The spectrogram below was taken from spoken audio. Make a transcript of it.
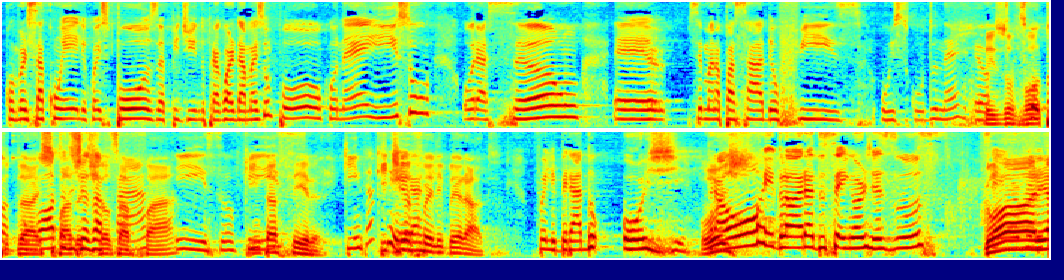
conversar com ele, com a esposa, pedindo para aguardar mais um pouco, né? E isso, oração. eh, semana passada eu fiz o escudo, né? Eu- Fez o desculpa, voto da o voto espada de de Josafá. Josafá. Isso. Quinta-feira. Quinta-feira. Que dia foi liberado? Foi liberado hoje. Hoje? Para honra e glória do Senhor Jesus. Glória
